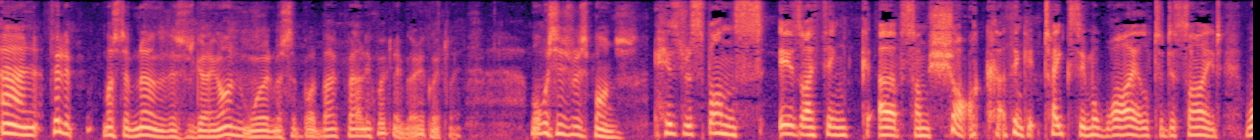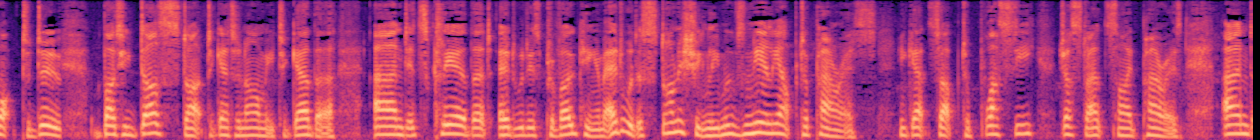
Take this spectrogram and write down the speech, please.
and Philip must have known that this was going on. Word must have got back fairly quickly, very quickly. What was his response? His response is, I think, of some shock. I think it takes him a while to decide what to do, but he does start to get an army together, and it's clear that Edward is provoking him. Edward astonishingly moves nearly up to Paris. He gets up to Poissy, just outside Paris, and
